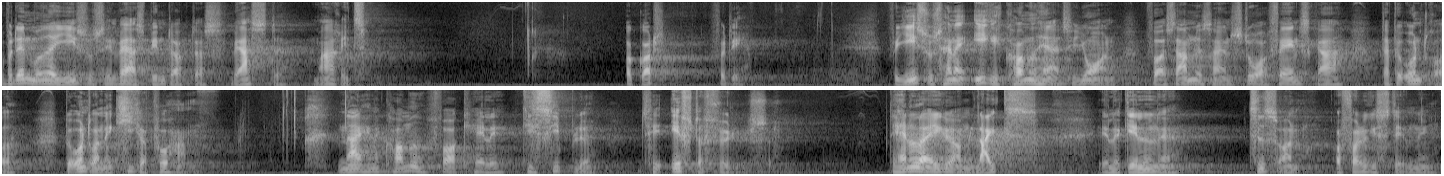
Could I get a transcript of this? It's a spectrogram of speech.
Og på den måde er Jesus enhver spindoktors værste mareridt. Og godt for det. For Jesus han er ikke kommet her til jorden for at samle sig en stor fanskare, der beundrede, beundrende kigger på ham. Nej, han er kommet for at kalde disciple til efterfølgelse. Det handler ikke om likes eller gældende tidsånd og folkestemning.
